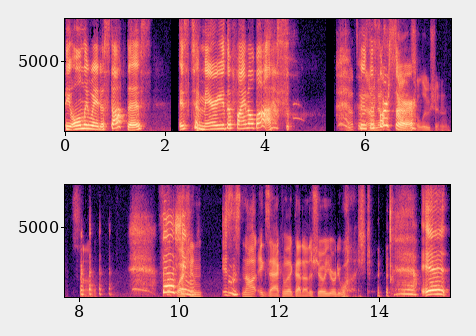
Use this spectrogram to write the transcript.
The only way to stop this is to marry the final boss. That's Who's I the mean, that's a sorcerer? Solution. So, So she Is Hmm. this not exactly like that other show you already watched? It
